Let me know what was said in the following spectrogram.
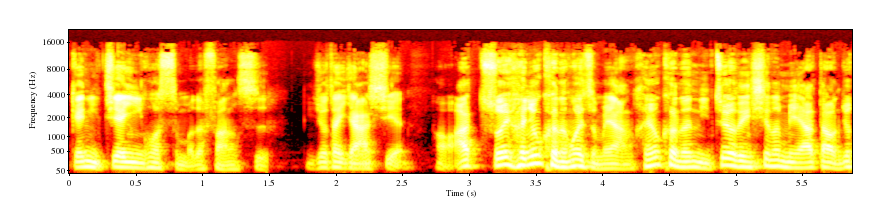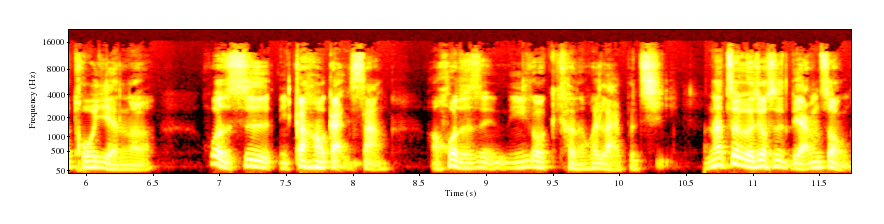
给你建议或什么的方式，你就在压线。好啊，所以很有可能会怎么样？很有可能你最后连线都没压到，你就拖延了，或者是你刚好赶上。啊，或者是你有可能会来不及，那这个就是两种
